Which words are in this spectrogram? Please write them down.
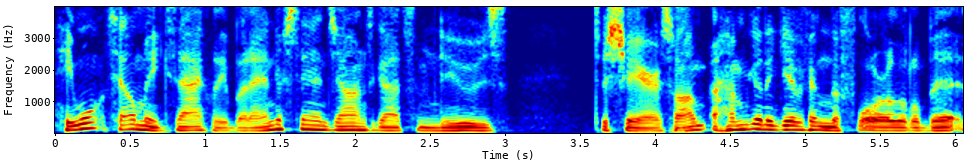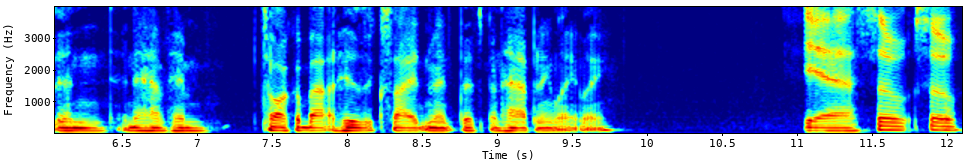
he won't tell me exactly, but I understand John's got some news to share. So I'm I'm going to give him the floor a little bit and and have him talk about his excitement that's been happening lately. Yeah, so so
